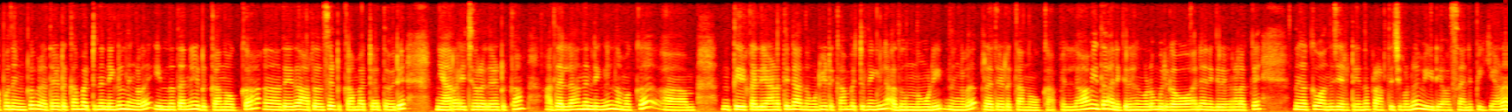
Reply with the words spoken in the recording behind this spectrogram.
അപ്പോൾ നിങ്ങൾക്ക് വ്രതം എടുക്കാൻ പറ്റുന്നുണ്ടെങ്കിൽ നിങ്ങൾ ഇന്ന് തന്നെ എടുക്കാൻ നോക്കുക. അതായത് ആറ് ദിവസം എടുക്കാൻ പറ്റാത്തവർ ഞായറാഴ്ച വ്രതം എടുക്കാം. അതല്ല എന്നുണ്ടെങ്കിൽ നമുക്ക് തിരുക്കല്യാണത്തിന്റെ അന്നും കൂടി എടുക്കാൻ പറ്റുന്നെങ്കിൽ അതൊന്നും കൂടി നിങ്ങൾ വ്രതം എടുക്കാൻ നോക്കുക. അപ്പോൾ എല്ലാവിധ അനുഗ്രഹങ്ങളും മുരുക ഭഗവാന്റെ അനുഗ്രഹങ്ങളൊക്കെ നിങ്ങൾക്ക് വന്നു ചേരട്ടെ എന്ന് പ്രാർത്ഥിച്ചുകൊണ്ട് വീഡിയോ അവസാനിപ്പിക്കുകയാണ്.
